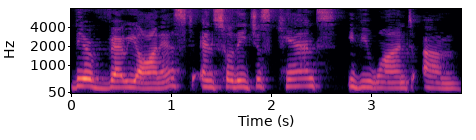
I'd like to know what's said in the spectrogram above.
They're very honest. And so they just can't, if you want, um,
